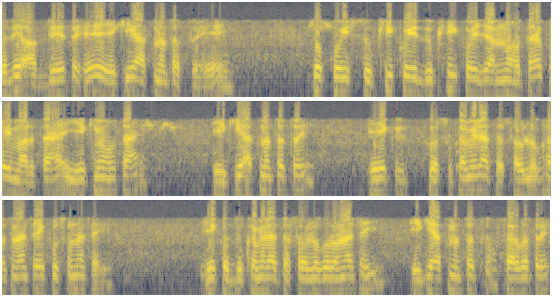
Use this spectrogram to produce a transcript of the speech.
यदि अद्वैत है, एक ही आत्म तत्व है तो कोई सुखी, कोई दुखी, कोई जन्म होता है, कोई मरता है, ये क्यों होता है? एक ही आत्म तत्व है। एक को सुख मिला तो सब लोग हंसना चाहिए, खुश होना चाहिए। एक को दुख मिला तो सब लोग रोना चाहिए। एक ही आत्म तत्व सर्वत्र।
